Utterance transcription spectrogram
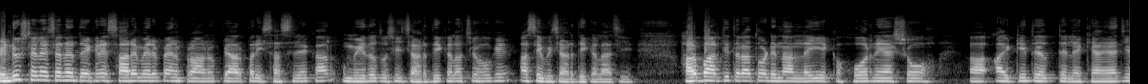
ਪਿੰਡੂ ਆਸਟ੍ਰੇਲੀਆ ਚੈਨਲ ਦੇਖ ਰਹੇ ਸਾਰੇ ਮੇਰੇ ਭੈਣ ਭਰਾ ਨੂੰ ਪਿਆਰ ਭਰੀ ਸਤਿ ਸ੍ਰੀ ਅਕਾਲ ਉਮੀਦ ਹੈ ਤੁਸੀਂ ਚੜ੍ਹਦੀ ਕਲਾ 'ਚ ਹੋਗੇ ਅਸੀਂ ਵੀ ਚੜ੍ਹਦੀ ਕਲਾ 'ਚ ਹੀ। ਹਰ ਵਾਰ ਦੀ ਤਰ੍ਹਾਂ ਤੁਹਾਡੇ ਨਾਲ ਲਈ ਇੱਕ ਹੋਰ ਨਵਾਂ ਸ਼ੋਅ ਆਈਟੀ ਦੇ ਉੱਤੇ ਲੈ ਕੇ ਆਇਆ ਜੀ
